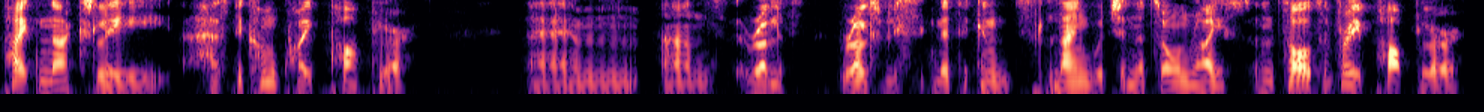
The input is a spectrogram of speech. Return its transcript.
Python actually has become quite popular um, and rel relatively significant language in its own right. And it's also very popular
